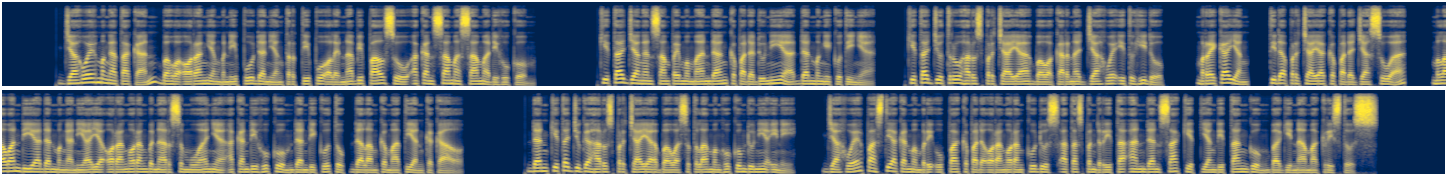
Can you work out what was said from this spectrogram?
Yahweh mengatakan bahwa orang yang menipu dan yang tertipu oleh nabi palsu akan sama-sama dihukum. Kita jangan sampai memandang kepada dunia dan mengikutinya. Kita justru harus percaya bahwa karena Yahweh itu hidup, mereka yang tidak percaya kepada Yahshua, melawan dia dan menganiaya orang-orang benar semuanya akan dihukum dan dikutuk dalam kematian kekal. Dan kita juga harus percaya bahwa setelah menghukum dunia ini, Yahweh pasti akan memberi upah kepada orang-orang kudus atas penderitaan dan sakit yang ditanggung bagi nama Kristus.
